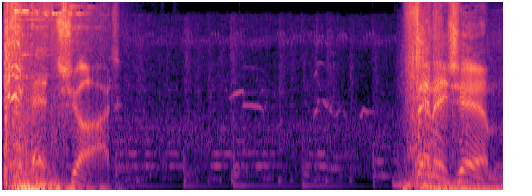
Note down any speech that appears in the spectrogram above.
Headshot. Finish him.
